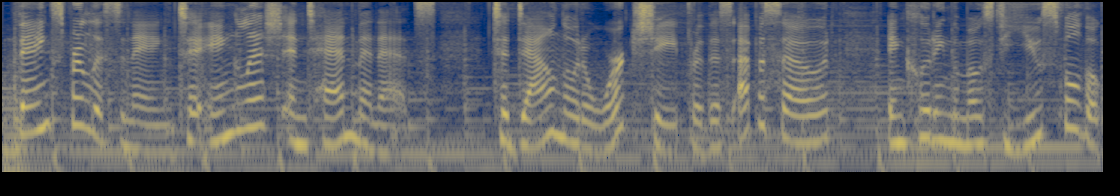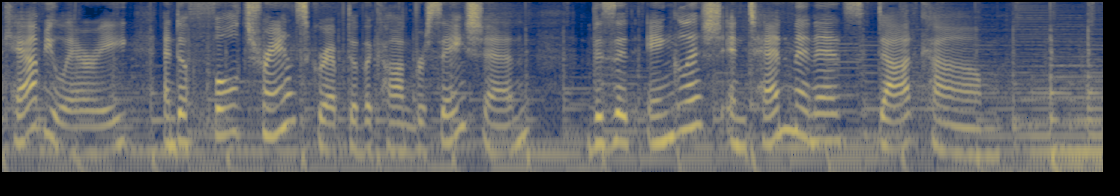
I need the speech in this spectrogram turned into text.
Thanks for listening to English in 10 Minutes. To download a worksheet for this episode, including the most useful vocabulary and a full transcript of the conversation, visit EnglishinTenMinutes.com.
